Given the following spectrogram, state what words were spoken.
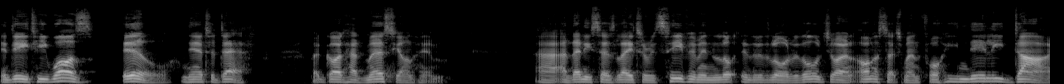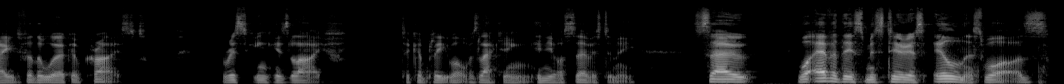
Indeed, he was ill, near to death, but God had mercy on him. Uh, and then he says later, receive him in, lo- in the Lord with all joy and honor such man, for he nearly died for the work of Christ, risking his life to complete what was lacking in your service to me. So, whatever this mysterious illness was,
